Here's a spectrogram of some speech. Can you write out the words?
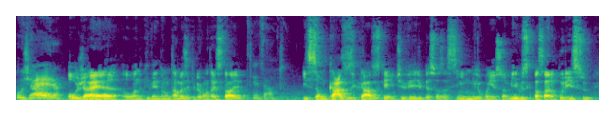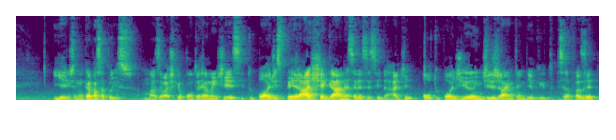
Ou já era. Ou já era. Ou ano que vem tu não tá mais aqui para contar a história. Exato. E são casos e casos que a gente vê de pessoas assim. Eu conheço amigos que passaram por isso e a gente não quer passar por isso. Mas eu acho que o ponto é realmente esse. Tu pode esperar chegar nessa necessidade, ou tu pode antes já entender o que tu precisa fazer.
